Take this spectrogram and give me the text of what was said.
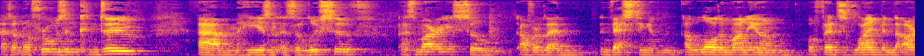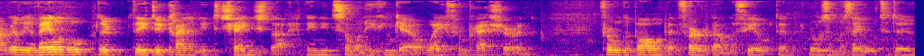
I don't know if Rosen can do. Um, he isn't as elusive as Murray, so other than investing in a lot of money on offensive linemen that aren't really available, they they do kind of need to change that. They need someone who can get away from pressure and throw the ball a bit further down the field than Rosen was able to do.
